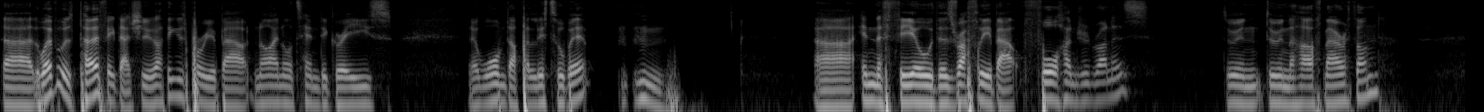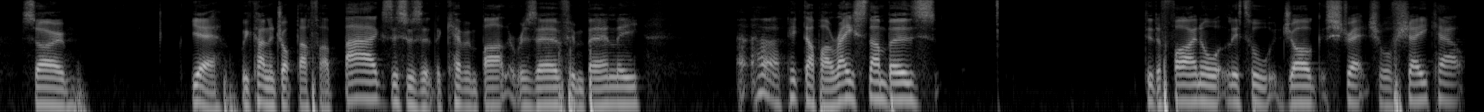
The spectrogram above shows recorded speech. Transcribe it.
Uh, the weather was perfect actually. I think it was probably about nine or 10 degrees and it warmed up a little bit. uh, in the field, there's roughly about 400 runners doing, doing the half marathon. So, yeah, we kind of dropped off our bags. This was at the Kevin Bartlett Reserve in Burnley. picked up our race numbers, did a final little jog, stretch, or shakeout.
